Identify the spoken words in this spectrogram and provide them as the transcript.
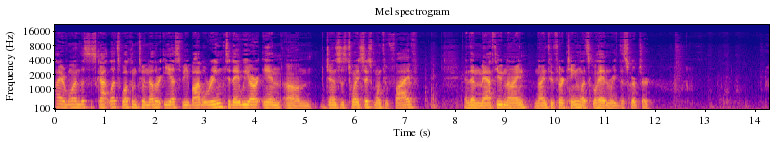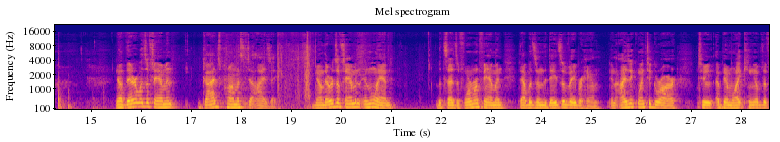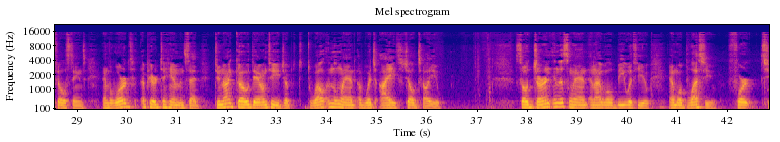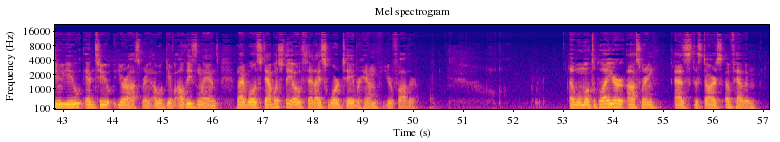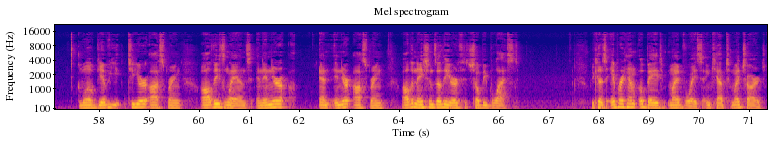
Hi everyone, this is Scott. Let's welcome to another ESV Bible reading. Today we are in um, Genesis 26, 1 through 5, and then Matthew 9, 9 through 13. Let's go ahead and read the scripture. Now there was a famine, God's promise to Isaac. Now there was a famine in the land, but says a former famine that was in the days of Abraham. And Isaac went to Gerar to Abimelech, king of the Philistines. And the Lord appeared to him and said, Do not go down to Egypt, dwell in the land of which I shall tell you. Sojourn in this land, and I will be with you, and will bless you. For to you and to your offspring I will give all these lands, and I will establish the oath that I swore to Abraham your father. I will multiply your offspring as the stars of heaven will give to your offspring all these lands, and in your and in your offspring all the nations of the earth shall be blessed. Because Abraham obeyed my voice and kept my charge,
